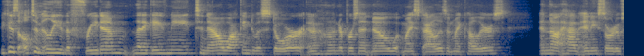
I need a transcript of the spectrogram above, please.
because ultimately the freedom that it gave me to now walk into a store and 100% know what my style is and my colors and not have any sort of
